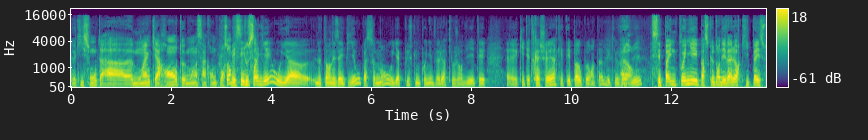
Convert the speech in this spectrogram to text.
euh, qui sont à moins 40, moins 50%. Mais c'est une poignée où il y a notamment des IPO, ou pas seulement, où il y a plus qu'une poignée de valeurs qui aujourd'hui étaient euh, qui étaient très chères, qui n'étaient pas ou peu rentables et qui aujourd'hui. Alors, c'est pas une poignée parce que dans des valeurs qui pèsent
